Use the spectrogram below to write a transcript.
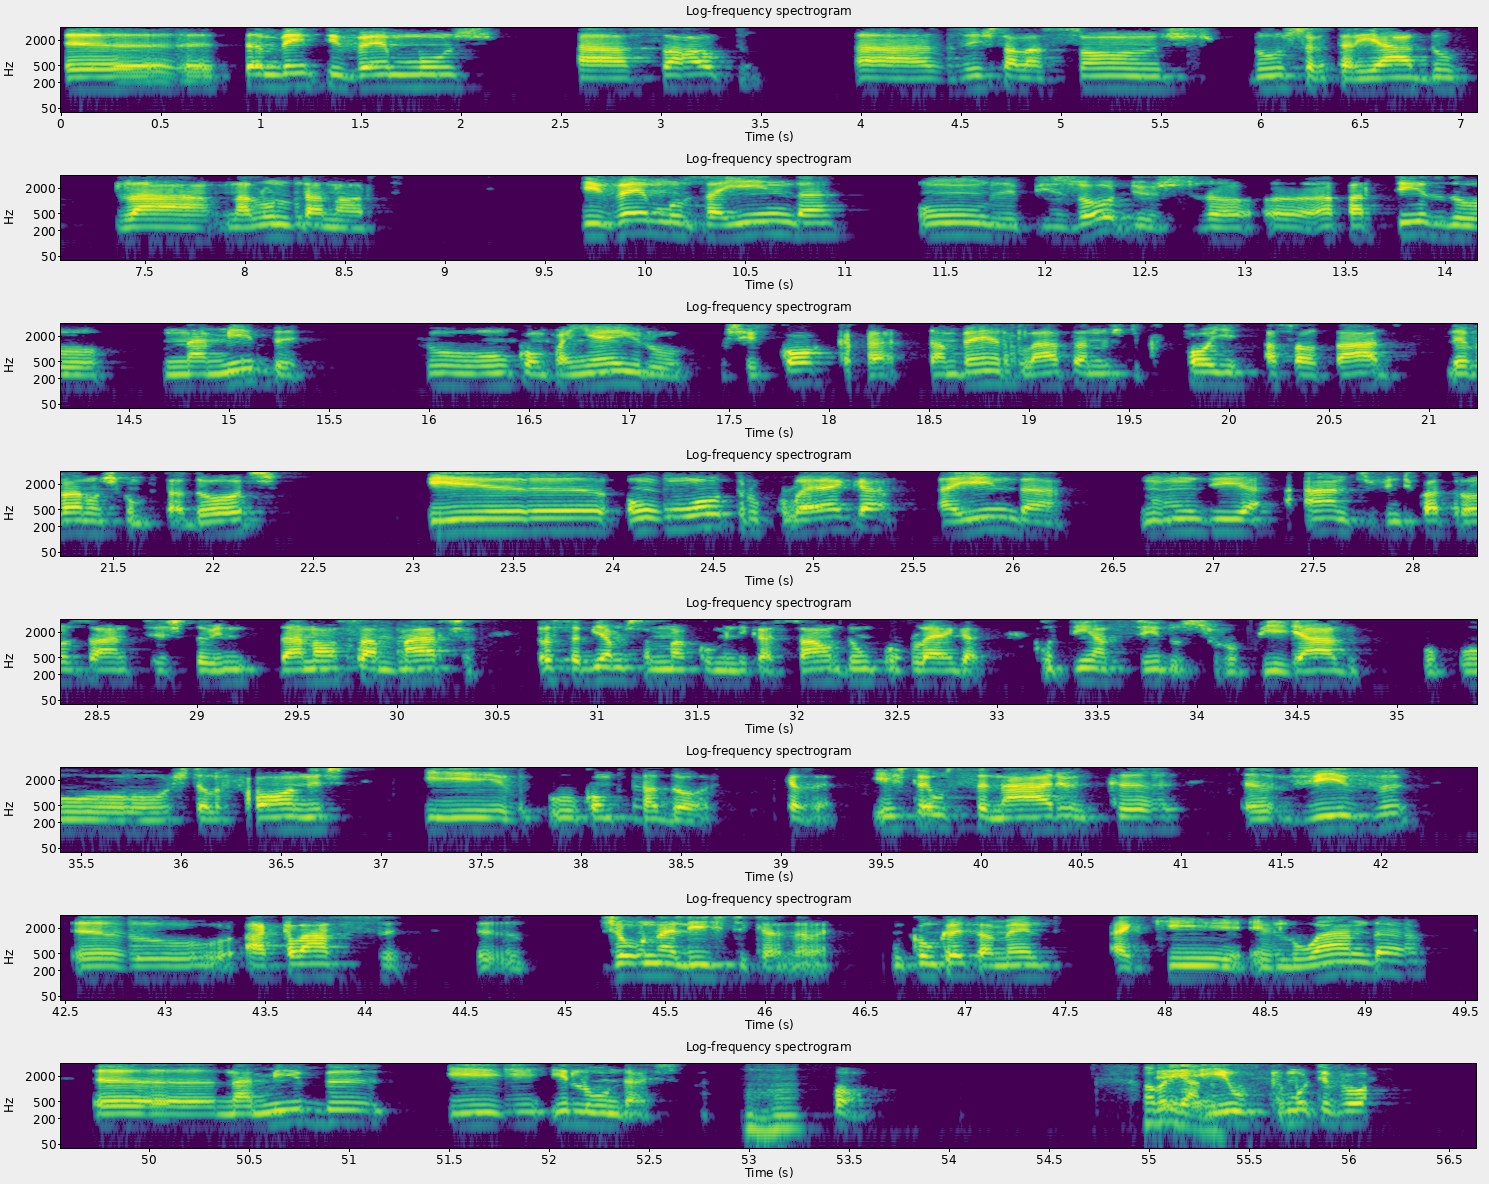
Eh, também tivemos assalto às instalações do secretariado lá na Lunda Norte. Tivemos ainda um episódios a partir do Namibe, um companheiro, o Chicoca, também relata-nos que foi assaltado, levaram os computadores. E um outro colega, ainda num dia antes, 24 horas antes da nossa marcha, recebíamos uma comunicação de um colega que tinha sido surrupiado os telefones e o computador. Quer dizer, este é o cenário em que uh, vive uh, a classe jornalística, é? concretamente aqui em Luanda, Namibe e, e Lundas. Uhum. Bom, Obrigado. é o que motivou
